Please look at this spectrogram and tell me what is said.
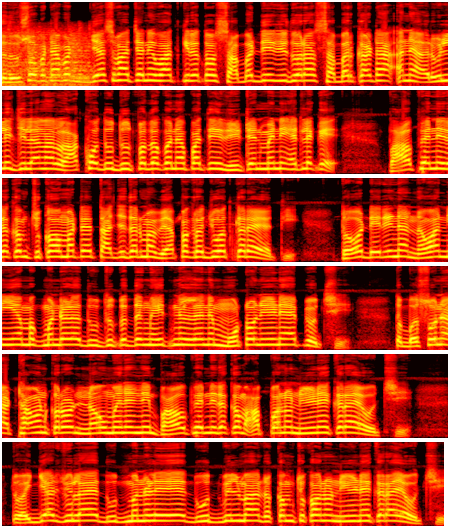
તો દોસ્તો, ફટાફટ બીજા સમાચારની વાત કરીએ તો સાબર ડેરી દ્વારા સાબરકાંઠા અને અરવલ્લી જિલ્લાના લાખો દૂધ ઉત્પાદકોને અપાતી રિટેનમેન્ટની એટલે કે ભાવફેરની રકમ ચૂકવવા માટે તાજેતરમાં વ્યાપક રજૂઆત કરાઈ હતી. તો ડેરીના નવા નિયામક મંડળે દૂધ ઉત્પાદક હિતને લઈને મોટો નિર્ણય આપ્યો છે. તો બસો અઠ્ઠાવન કરોડ નવ મહિનાની ભાવફેરની રકમ આપવાનો નિર્ણય કરાયો છે. તો અગિયાર જુલાઈએ દૂધ મંડળીએ દૂધ બિલમાં રકમ ચૂકવવાનો નિર્ણય કરાયો છે.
